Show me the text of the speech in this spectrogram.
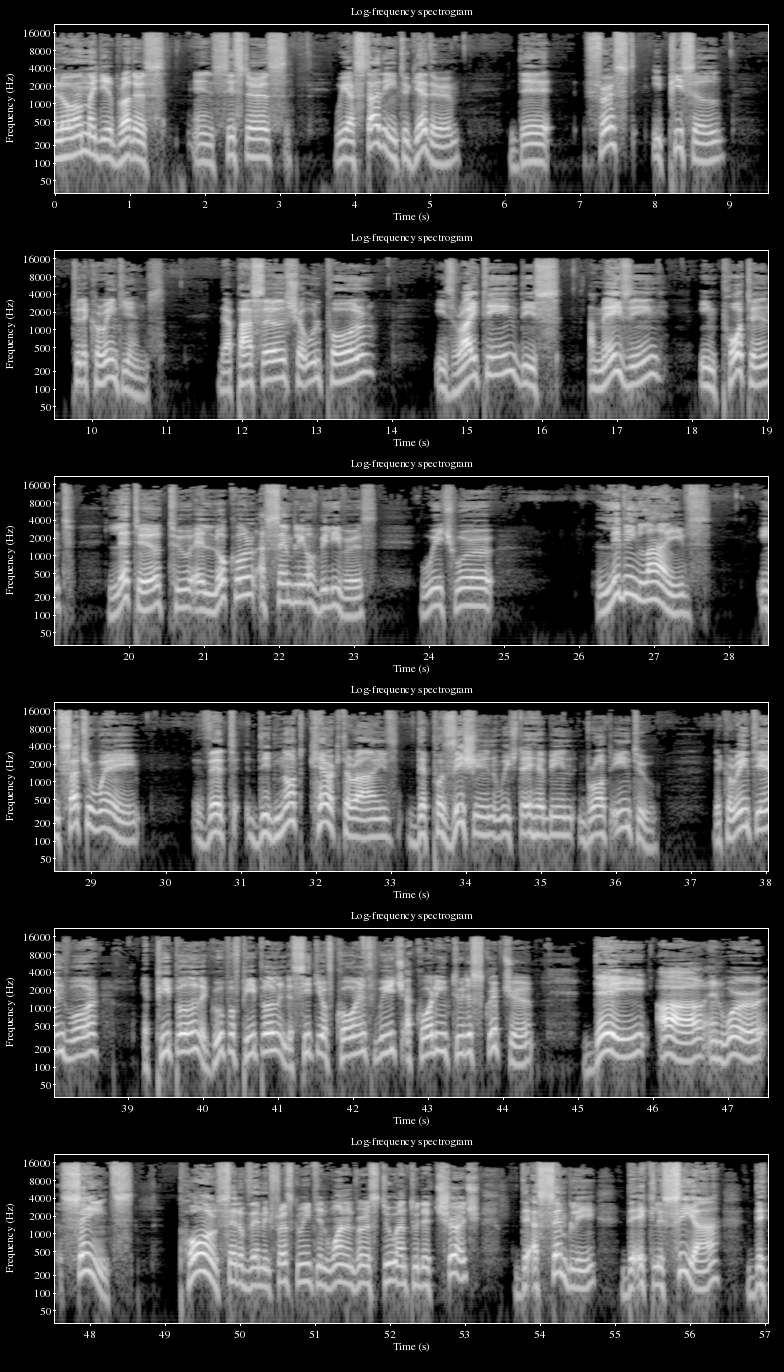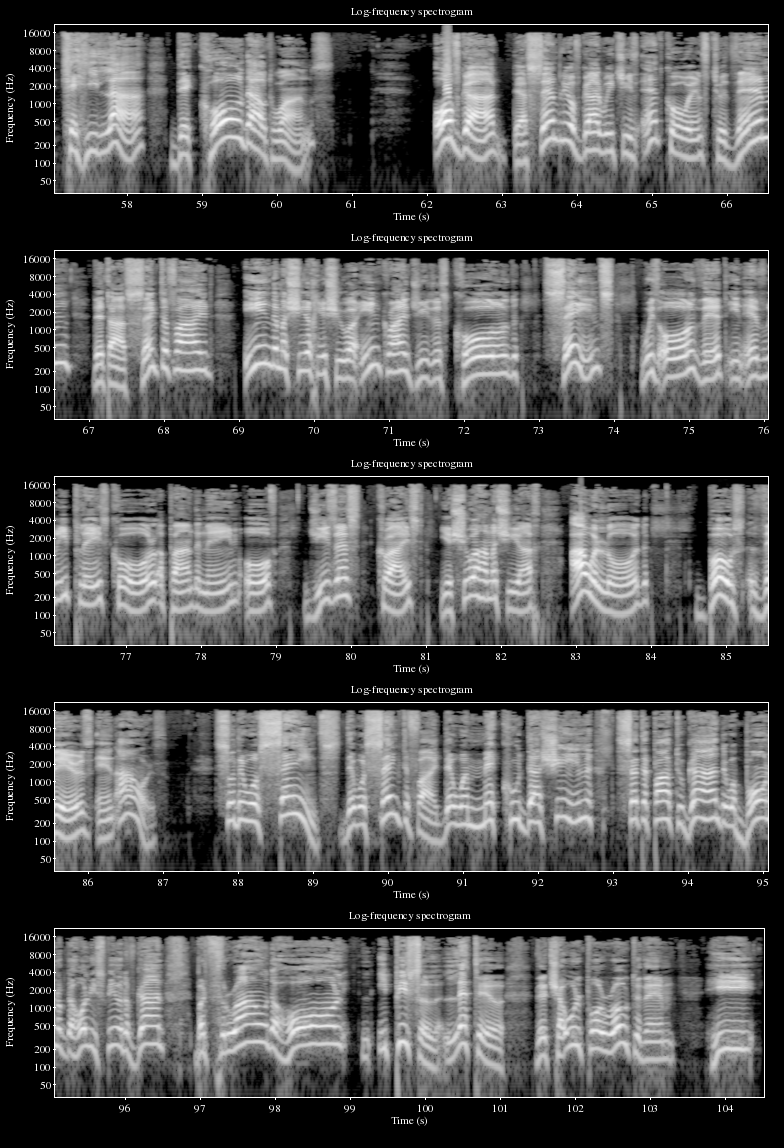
Shalom, my dear brothers and sisters. We are studying together the first epistle to the Corinthians. The apostle Shaul Paul is writing this amazing, important letter to a local assembly of believers which were living lives in such a way that did not characterize the position which they have been brought into. The Corinthians were a people, a group of people in the city of Corinth, which, according to the scripture, they are and were saints. Paul said of them in 1 Corinthians 1 and verse 2 unto the church, the assembly, the ecclesia, the kehillah, the called out ones of God, the assembly of God which is at Corinth, to them that are sanctified in the Mashiach Yeshua, in Christ Jesus, called saints, with all that in every place call upon the name of Jesus Christ, Yeshua HaMashiach, our Lord, both theirs and ours. So they were saints, they were sanctified, they were mekudashim, set apart to God, they were born of the Holy Spirit of God, but throughout the whole epistle, letter that Shaul Paul wrote to them, he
